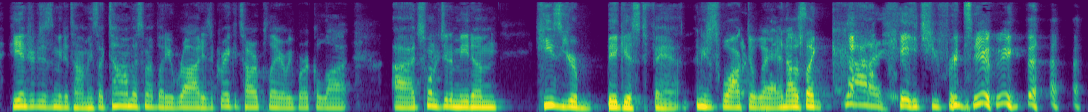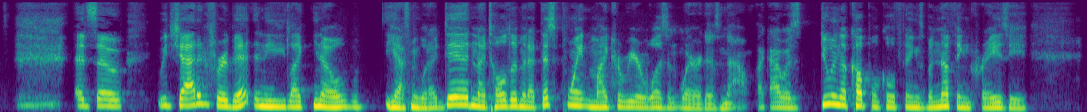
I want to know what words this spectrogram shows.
he introduces me to Tom. He's like, "Tom, this is my buddy Rod. He's a great guitar player. We work a lot. Uh, I just wanted you to meet him." he's your biggest fan. And he just walked away. And I was like, God, I hate you for doing that. And so we chatted for a bit and he like, you know, he asked me what I did and I told him. And at this point, my career wasn't where it is now. Like I was doing a couple cool things, but nothing crazy.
